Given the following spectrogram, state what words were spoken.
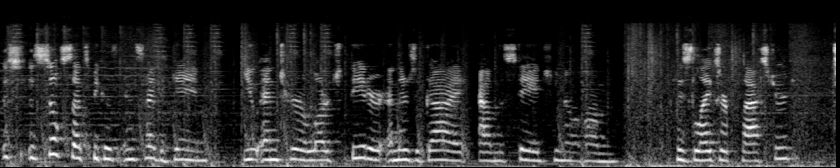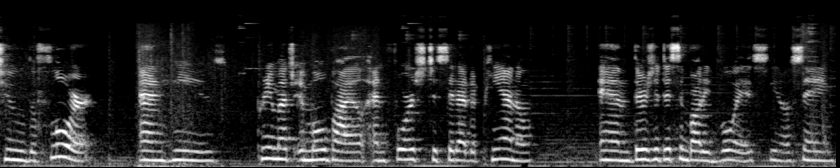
This it still sucks because inside the game you enter a large theater and there's a guy on the stage. You know, um, his legs are plastered to the floor and he's pretty much immobile and forced to sit at a piano. And there's a disembodied voice, you know, saying,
